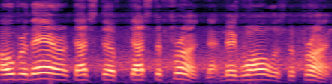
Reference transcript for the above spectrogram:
over there, that's the that's the front. That big wall is the front.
